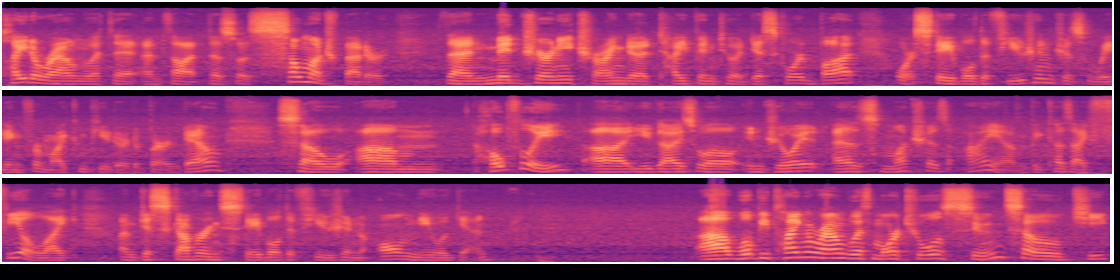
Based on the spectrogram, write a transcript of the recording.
played around with it, and thought this was so much better than Midjourney trying to type into a Discord bot or Stable Diffusion just waiting for my computer to burn down. So, um, hopefully, uh, you guys will enjoy it as much as I am because I feel like I'm discovering Stable Diffusion all new again. Uh, we'll be playing around with more tools soon, so keep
